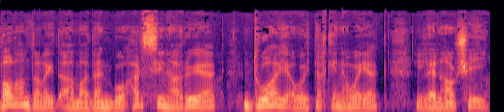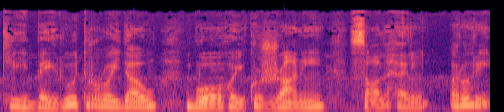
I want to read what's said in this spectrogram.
بەڵام دەڵیت ئامادەن بۆ هەر سیناریۆیەک دوای ئەوەی تەقینەوەیەک لە ناوچەیەکی بەیروت ڕۆیدا و بووە هۆی کوژرانی ساڵح ئەلعروری.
